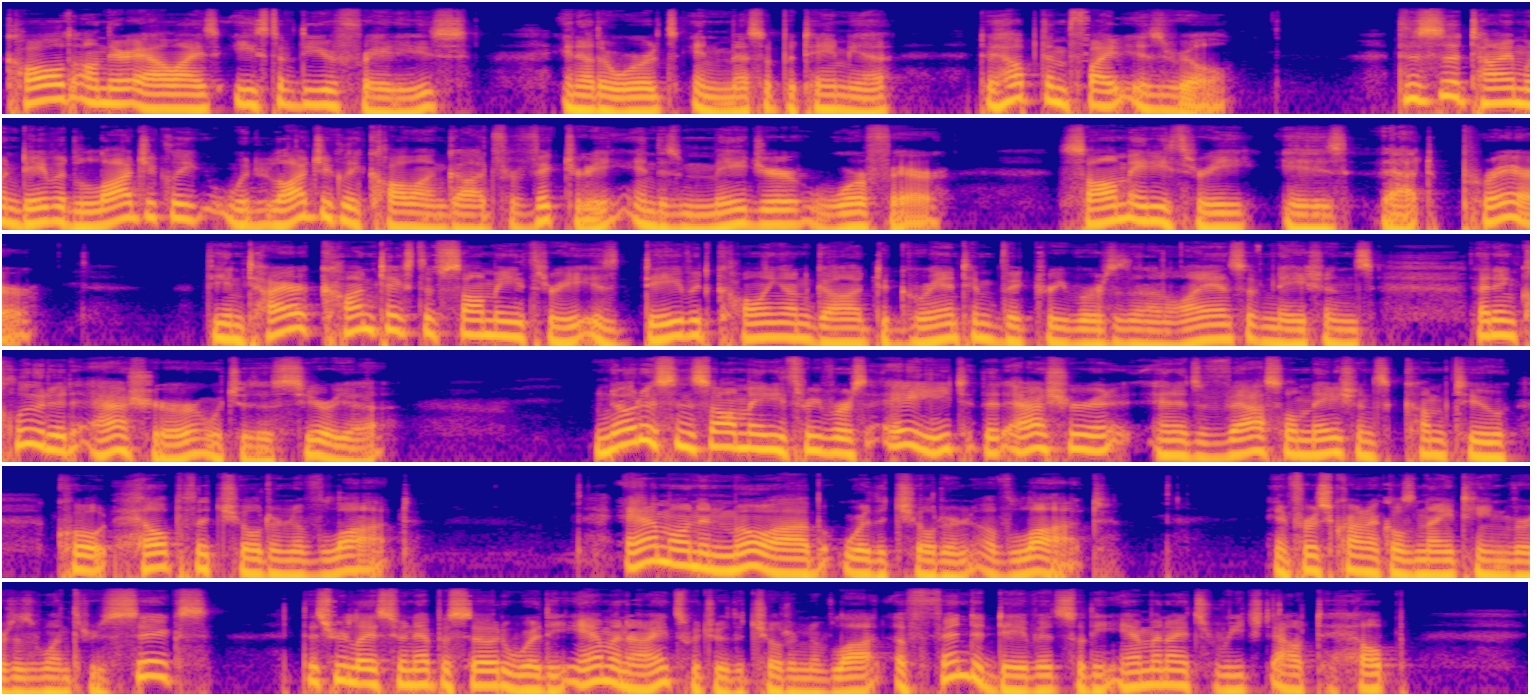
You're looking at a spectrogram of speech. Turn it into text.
called on their allies east of the Euphrates, in other words, in Mesopotamia, to help them fight Israel. This is a time when David logically would logically call on God for victory in this major warfare. Psalm 83 is that prayer. The entire context of Psalm 83 is David calling on God to grant him victory versus an alliance of nations that included Ashur, which is Assyria. Notice in Psalm 83, verse 8, that Ashur and its vassal nations come to, quote, help the children of Lot. Ammon and Moab were the children of Lot. In 1 Chronicles 19, verses 1 through 6, this relates to an episode where the Ammonites, which are the children of Lot, offended David, so the Ammonites reached out to help,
